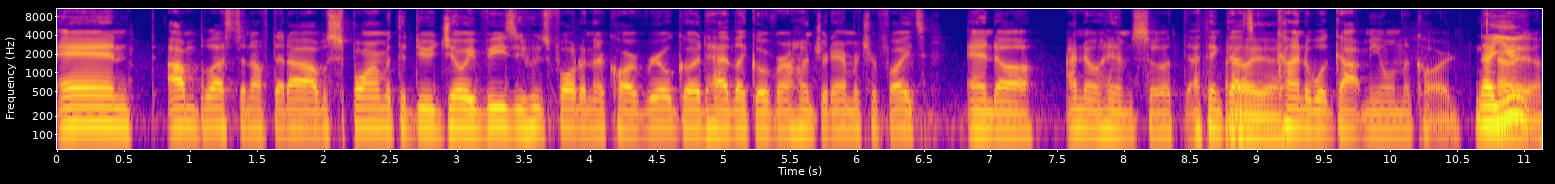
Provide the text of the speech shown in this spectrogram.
And I'm blessed enough that I was sparring with the dude Joey Veazey, who's fought on their card real good, had like over hundred amateur fights, and uh, I know him, so I think that's yeah. kind of what got me on the card. Now Hell you yeah.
